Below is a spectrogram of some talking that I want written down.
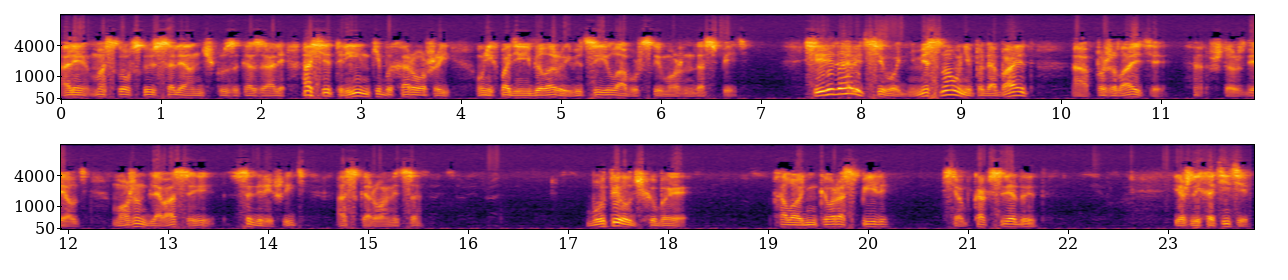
али московскую соляночку заказали, а сетринки бы хорошей, у них поди и белорыбицы, и лабужской можно доспеть. Середа ведь сегодня, мясного не подобает, а пожелаете, что ж делать, можем для вас и согрешить, оскоромиться». Бутылочку бы холодненького распили, все бы как следует. Ежели хотите,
